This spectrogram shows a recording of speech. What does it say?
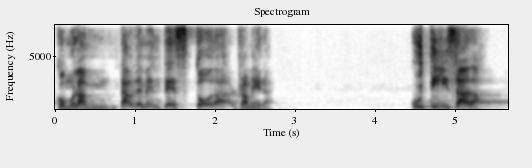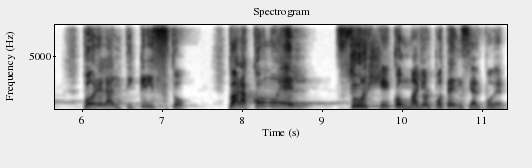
como lamentablemente es toda ramera utilizada por el anticristo para cómo él surge con mayor potencia al poder.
